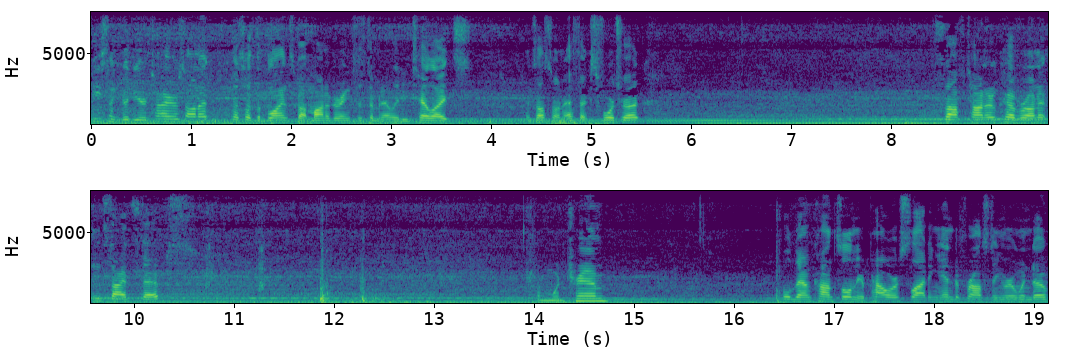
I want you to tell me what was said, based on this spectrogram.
Decent Goodyear tires on it. Does have the blind spot monitoring system and LED taillights. It's also an FX4 truck. Soft tonneau cover on it and side steps. Some wood trim. Pull down console and your power sliding and defrosting rear window.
